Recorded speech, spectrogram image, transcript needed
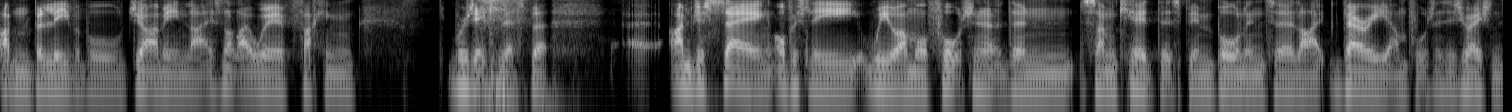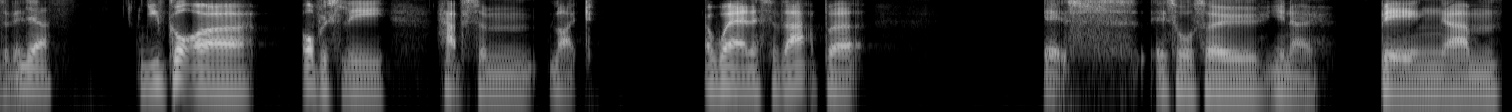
unbelievable. Do you know what I mean? Like, it's not like we're fucking ridiculous, but uh, I'm just saying, obviously, we are more fortunate than some kid that's been born into like very unfortunate situations. And it's, Yeah. you've got to obviously have some like awareness of that, but it's it's also you know being um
